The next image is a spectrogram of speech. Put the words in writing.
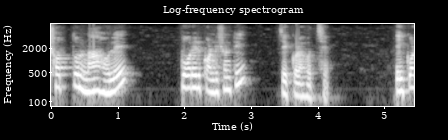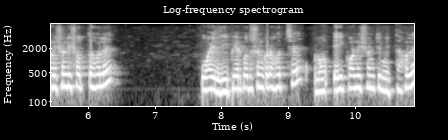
সত্য না হলে পরের কন্ডিশনটি চেক করা হচ্ছে। এই কন্ডিশনটি সত্য হলে ওয়াই লিপিয়ার প্রদর্শন করা হচ্ছে এবং এই কন্ডিশনটি মিথ্যা হলে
